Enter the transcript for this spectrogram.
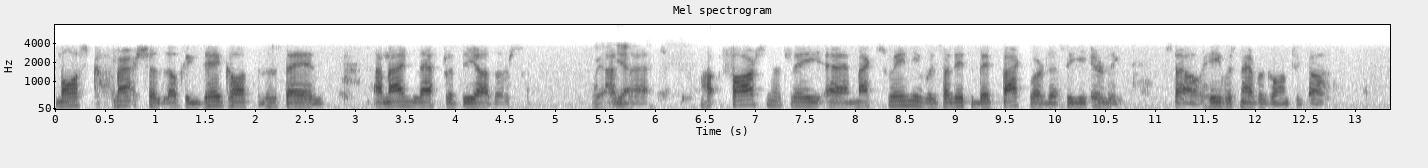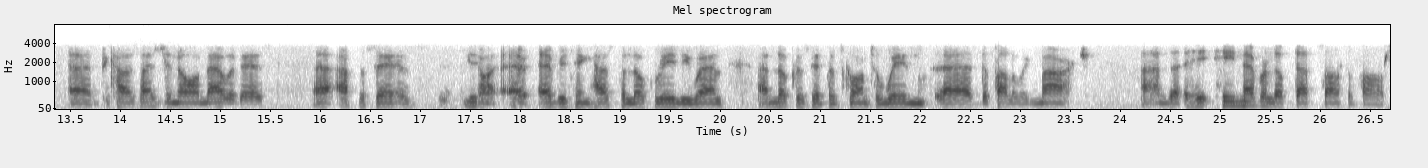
most commercial looking, they go to the sales, and I'm left with the others. and, yeah. Uh, fortunately, uh, Mac Swiney was a little bit backward as a yearling, so he was never going to go. Uh, because, as you know, nowadays, uh, after sales, you know, everything has to look really well and look as if it's going to win uh, the following March and uh, he he never looked that sort of horse.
